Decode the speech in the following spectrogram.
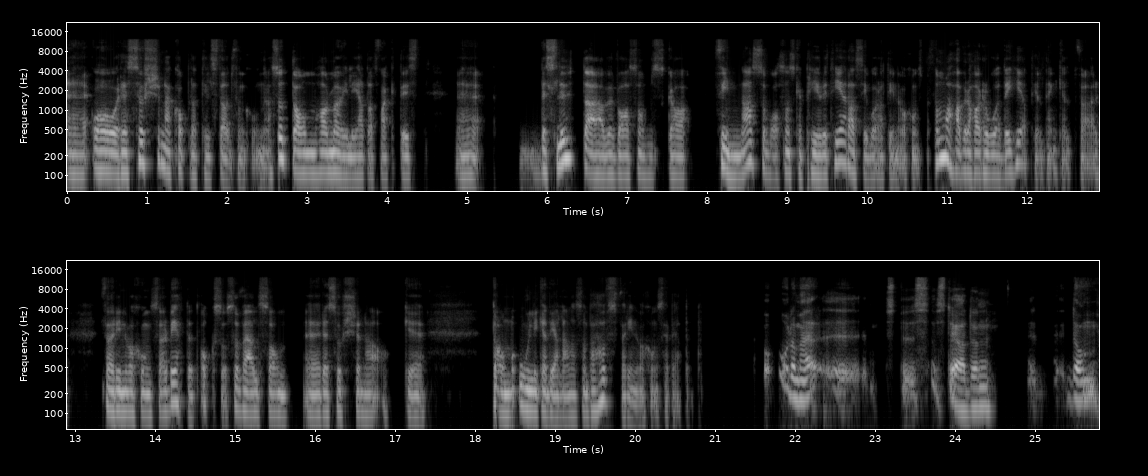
eh, och resurserna kopplat till stödfunktionerna. Så att de har möjlighet att faktiskt besluta över vad som ska finnas och vad som ska prioriteras i vårt innovationsarbete. De behöver ha rådighet helt enkelt för, för innovationsarbetet också, såväl som eh, resurserna och eh, de olika delarna som behövs för innovationsarbetet. Och, och de här eh, stöden, de,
